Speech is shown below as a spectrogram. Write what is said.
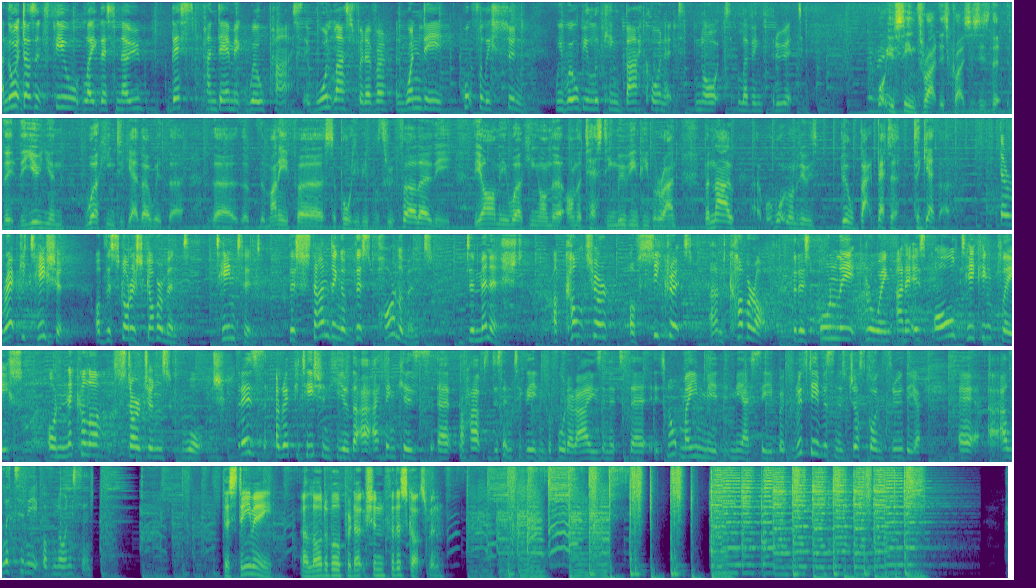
And though it doesn't feel like this now, this pandemic will pass. It won't last forever, and one day, hopefully soon, we will be looking back on it, not living through it. What you've seen throughout this crisis is that the, the union working together with the, the, the, the, money for supporting people through furlough, the, the army working on the, on the testing, moving people around. But now, uh, what we want to do is build back better together. The reputation of the Scottish Government tainted, the standing of this Parliament diminished a culture of secret and cover up that is only growing, and it is all taking place on Nicola Sturgeon's watch. There is a reputation here that I think is uh, perhaps disintegrating before our eyes, and it's, uh, it's not mine, may, may, I say, but Ruth Davidson has just gone through there uh, a litany of nonsense. The Steamie, a laudable production for the Scotsman.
